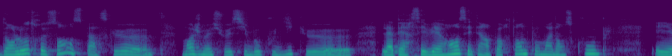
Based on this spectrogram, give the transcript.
dans l'autre sens parce que euh, moi, je me suis aussi beaucoup dit que euh, la persévérance était importante pour moi dans ce couple et,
